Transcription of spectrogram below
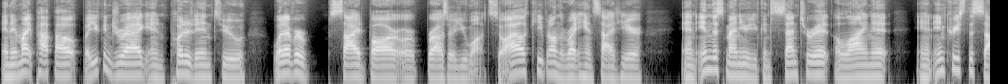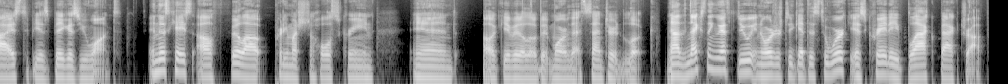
and it might pop out, but you can drag and put it into whatever sidebar or browser you want. So I'll keep it on the right hand side here. And in this menu, you can center it, align it, and increase the size to be as big as you want. In this case, I'll fill out pretty much the whole screen and I'll give it a little bit more of that centered look. Now, the next thing we have to do in order to get this to work is create a black backdrop.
